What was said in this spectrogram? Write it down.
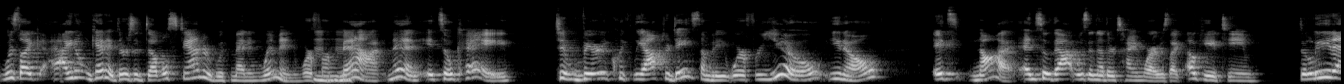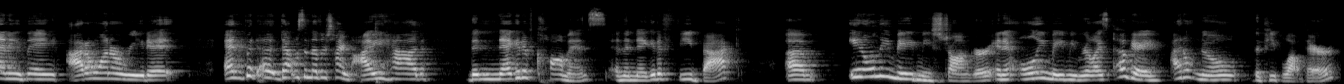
was like, I don't get it. There's a double standard with men and women where for mm-hmm. man, men, it's okay to very quickly after date somebody, where for you, you know, it's not. And so that was another time where I was like, okay, team, delete anything. I don't want to read it. And, but uh, that was another time I had the negative comments and the negative feedback. Um, it only made me stronger and it only made me realize, okay, I don't know the people out there.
